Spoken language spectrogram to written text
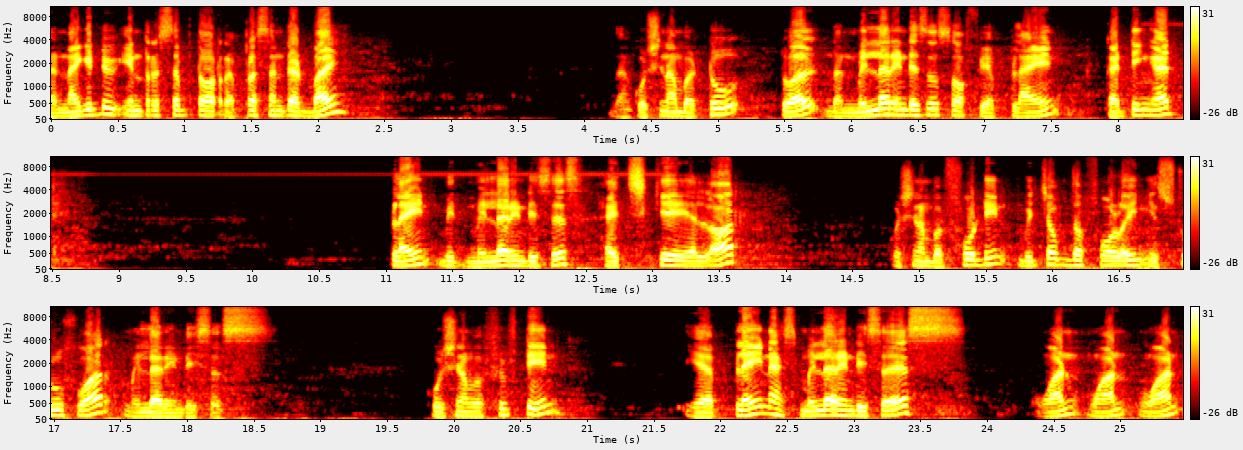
the negative intercept are represented by the question number 2 12 the miller indices of a plane cutting at plane with Miller indices HKL or question number 14 which of the following is true for Miller indices question number 15 a plane has Miller indices. 1 1 1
